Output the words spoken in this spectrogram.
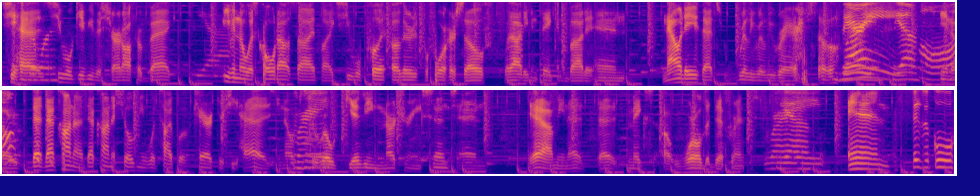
she That's a has, she will give you the shirt off her back, Yeah. even though it's cold outside. Like she will put others before herself without even thinking about it. And nowadays, that's really really rare. So Very, yeah. you know that that kind of that kind of showed me what type of character she has you know just a real giving nurturing sense and yeah i mean that that makes a world of difference Right. and physical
